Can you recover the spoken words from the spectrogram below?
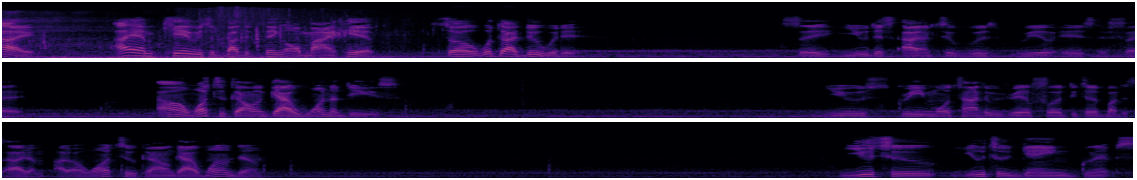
alright. I am curious about the thing on my hip. So, what do I do with it? Say, use this item to reveal its effect. I don't want to, I only got one of these. Use three more times to reveal further details about this item. I don't want to, I don't got one of them. You to you to gain glimpse.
